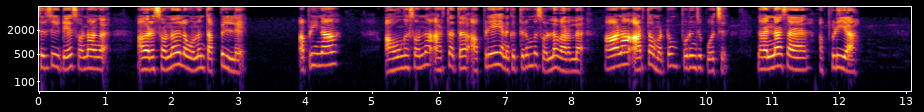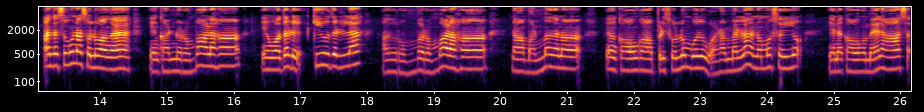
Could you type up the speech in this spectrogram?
சிரிச்சுக்கிட்டே சொன்னாங்க. அவரை சொன்னதில் ஒன்றும் தப்பில்லை. அப்படின்னா அவங்க சொன்ன அர்த்தத்தை அப்படியே எனக்கு திரும்ப சொல்ல வரல. ஆனால் அர்த்தம் மட்டும் புரிஞ்சு போச்சு. நான் என்ன சார்? அப்படியா? அந்த சுகுணா சொல்லுவாங்க என் கண்ணு ரொம்ப அழகான் என் உதடு கீ உதடில் அது ரொம்ப ரொம்ப அழகான் நான் மன்மதனா எனக்கு அவங்க அப்படி சொல்லும்போது உடம்பெல்லாம் என்னமோ செய்யும். எனக்கு அவங்க மேலே ஆசை.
